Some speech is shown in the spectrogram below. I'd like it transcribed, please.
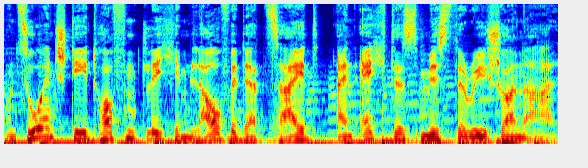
Und so entsteht hoffentlich im Laufe der Zeit ein echtes Mystery-Journal.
